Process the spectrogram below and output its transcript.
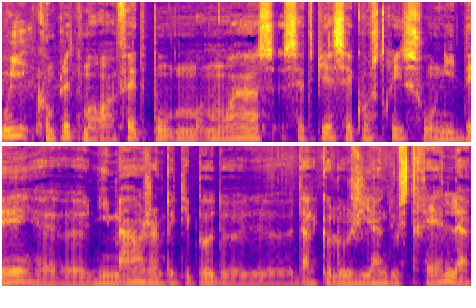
Oui, complètement. En fait, pour moi, cette pièce est construite sur une idée, euh, une image un petit peu d'archéologie de, industrielle.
